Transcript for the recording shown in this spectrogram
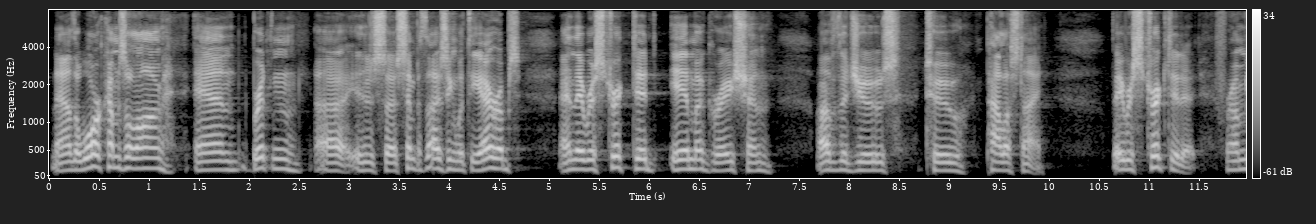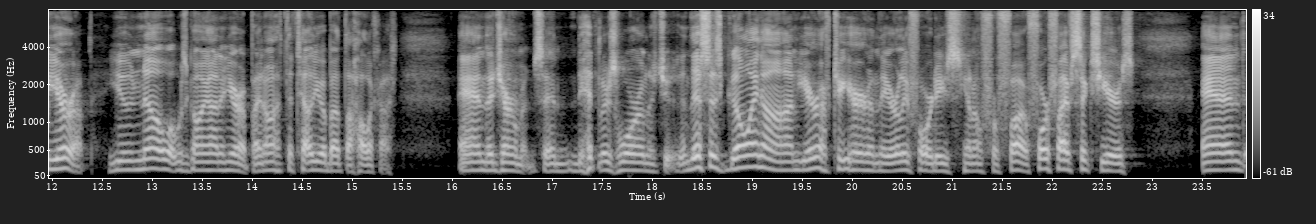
Now the war comes along, and Britain uh, is uh, sympathizing with the Arabs and they restricted immigration of the Jews to Palestine. They restricted it from Europe. You know what was going on in Europe. I don't have to tell you about the Holocaust and the Germans and Hitler's war on the Jews. And this is going on year after year in the early 40s, you know, for four, five, six years. And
